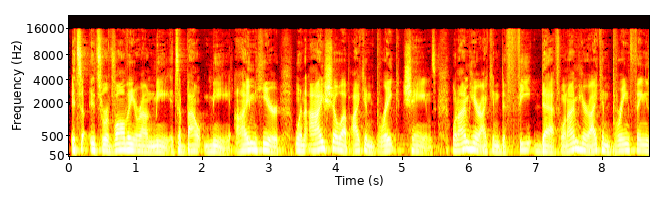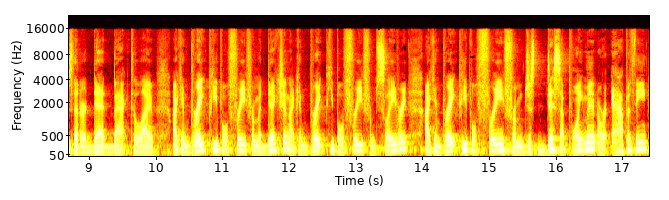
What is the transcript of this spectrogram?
It's, it's revolving around me. It's about me. I'm here. When I show up, I can break chains. When I'm here, I can defeat death. When I'm here, I can bring things that are dead back to life. I can break people free from addiction. I can break people free from slavery. I can break people free from just disappointment or apathy.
